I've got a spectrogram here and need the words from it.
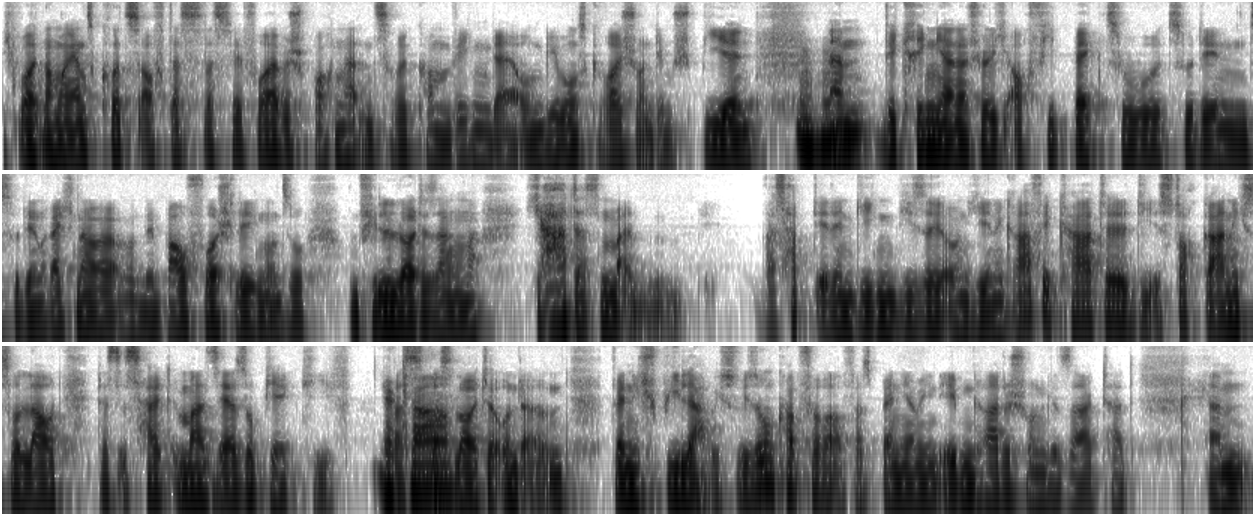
ich wollte noch mal ganz kurz auf das, was wir vorher besprochen hatten, zurückkommen, wegen der Umgebungsgeräusche und dem Spielen. Mhm. Ähm, wir kriegen ja natürlich auch Feedback zu, zu, den, zu den Rechner und den Bauvorschlägen und so. Und viele Leute sagen mal, ja, das, was habt ihr denn gegen diese und jene Grafikkarte? Die ist doch gar nicht so laut. Das ist halt immer sehr subjektiv. Ja, was, klar. was Leute und, und wenn ich spiele, habe ich sowieso einen Kopfhörer auf, was Benjamin eben gerade schon gesagt hat. Ähm,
